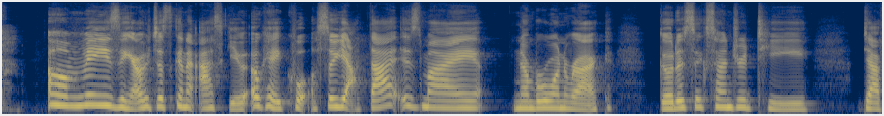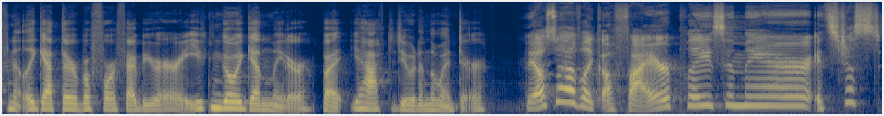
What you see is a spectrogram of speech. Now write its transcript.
Amazing. I was just going to ask you. Okay, cool. So, yeah, that is my number one rec. Go to 600T. Definitely get there before February. You can go again later, but you have to do it in the winter. They also have like a fireplace in there. It's just,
